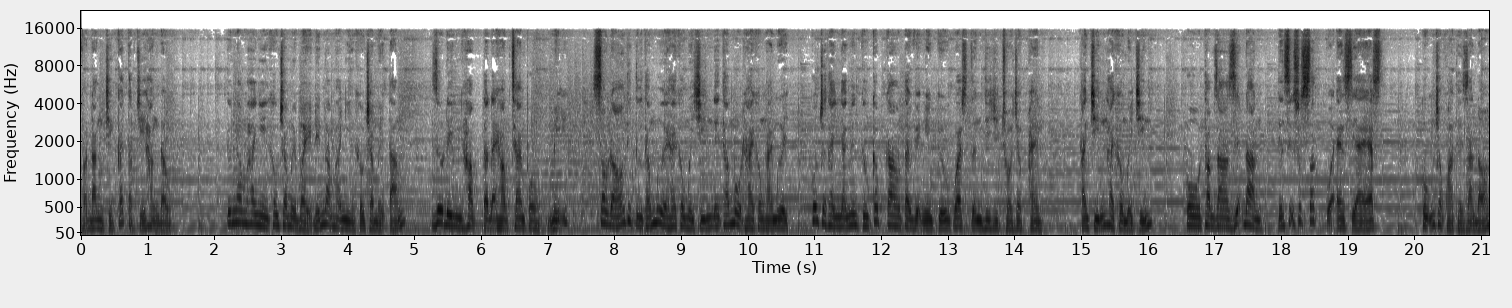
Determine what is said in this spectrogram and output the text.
và đăng trên các tạp chí hàng đầu. Từ năm 2017 đến năm 2018, Diêu Đình học tại Đại học Temple, Mỹ. Sau đó thì từ tháng 10 2019 đến tháng 1 2020, cô trở thành nhà nghiên cứu cấp cao tại Viện Nghiên cứu Western Digital Japan. Tháng 9 2019, cô tham gia diễn đàn tiến sĩ xuất sắc của NCIS. Cũng trong khoảng thời gian đó,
